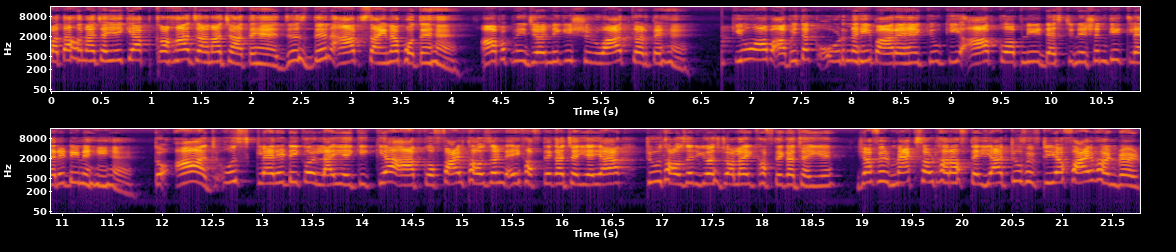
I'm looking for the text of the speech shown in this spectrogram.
पता होना चाहिए कि आप कहाँ जाना चाहते हैं, जिस दिन आप साइन अप होते हैं। आप अपनी जर्नी की शुरुआत करते हैं। क्यों आप अभी तक उड़ नहीं पा रहे हैं? क्योंकि आपको अपनी डेस्टिनेशन की क्लैरिटी नहीं है। तो आज उस क्लैरिटी को लाइए कि क्या आपको 5000 एक हफ़्ते का चाहिए या 2000 यूएस डॉलर एक हफ़्ते का चाहिए? या फिर मैक्स आउट हर हफ़्ते या 250 या 500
